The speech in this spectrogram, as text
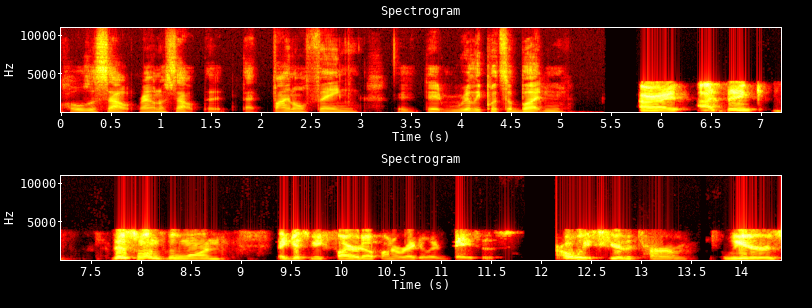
close us out, round us out, that that final thing that, that really puts a button. All right, I think this one's the one that gets me fired up on a regular basis. I always hear the term leaders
